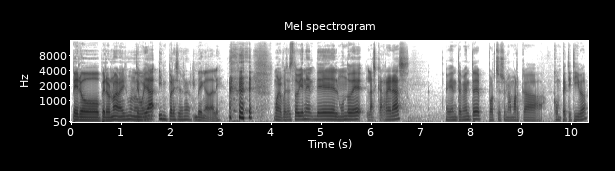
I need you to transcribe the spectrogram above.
pero, pero no, ahora mismo no. Te voy a impresionar. Venga, dale. Bueno, pues esto viene del mundo de las carreras. Evidentemente, Porsche es una marca competitiva.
